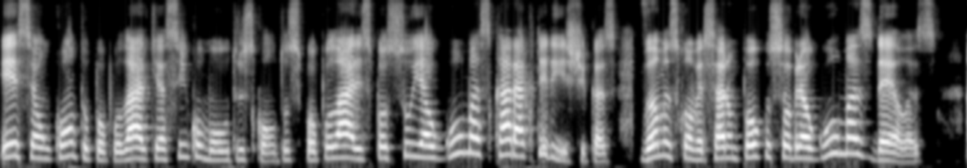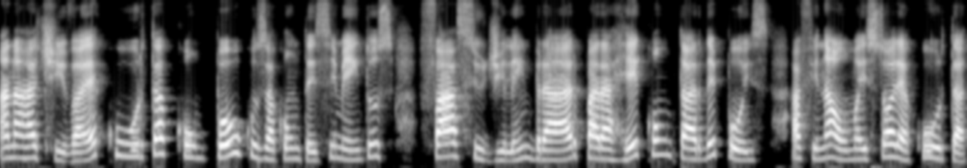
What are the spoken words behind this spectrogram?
Esse é um conto popular que, assim como outros contos populares, possui algumas características. Vamos conversar um pouco sobre algumas delas. A narrativa é curta, com poucos acontecimentos, fácil de lembrar para recontar depois. Afinal, uma história curta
